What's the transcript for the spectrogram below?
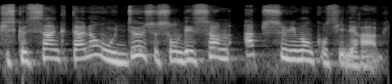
puisque cinq talents ou deux, ce sont des sommes absolument considérables.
